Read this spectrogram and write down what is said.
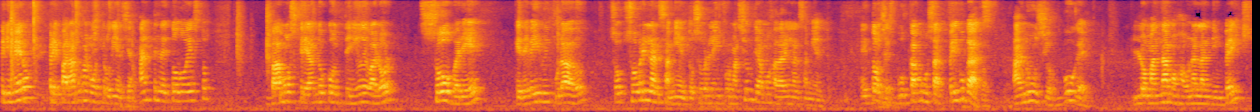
primero preparamos a nuestra audiencia. Antes de todo esto, vamos creando contenido de valor sobre, que debe ir vinculado, so- sobre el lanzamiento, sobre la información que vamos a dar en lanzamiento. Entonces, buscamos usar Facebook Ads, anuncios, Google, lo mandamos a una landing page,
